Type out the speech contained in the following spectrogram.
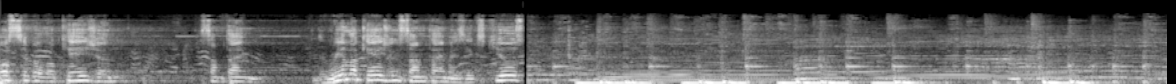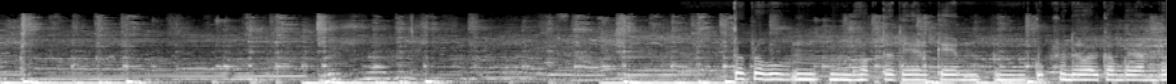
possible occasion sometimes the real occasion sometimes as excuse. প্রভু ভক্তদেরকে খুব সুন্দর ওয়েলকাম করে আনলো।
